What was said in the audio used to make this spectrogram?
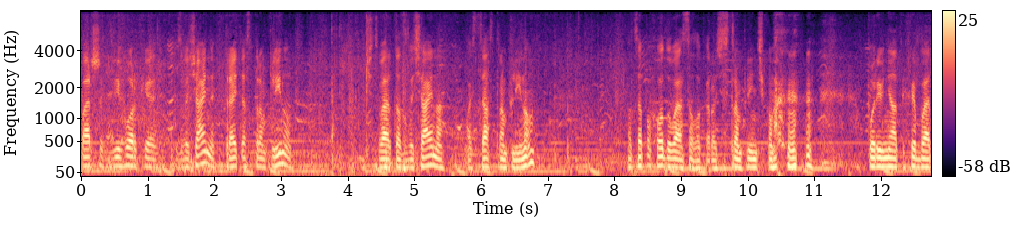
Перших дві горки звичайних, третя з трампліном, четверта звичайна, ось ця з трампліном. Оце походу весело, коротше, з трамплінчиком. Порівняти хребет.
